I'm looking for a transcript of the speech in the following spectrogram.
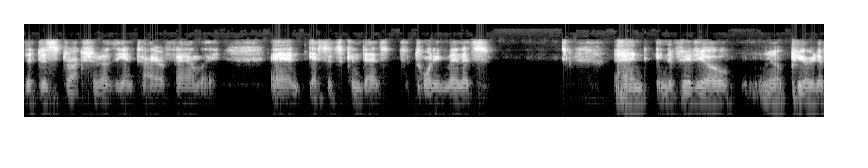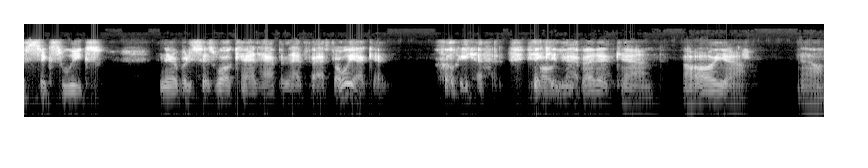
the destruction of the entire family. And yes, it's condensed to 20 minutes. And in the video, you know, period of six weeks, and everybody says, "Well, it can't happen that fast." Oh yeah, it can. Oh yeah, it oh, can you bet it can. Oh yeah. Yeah.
